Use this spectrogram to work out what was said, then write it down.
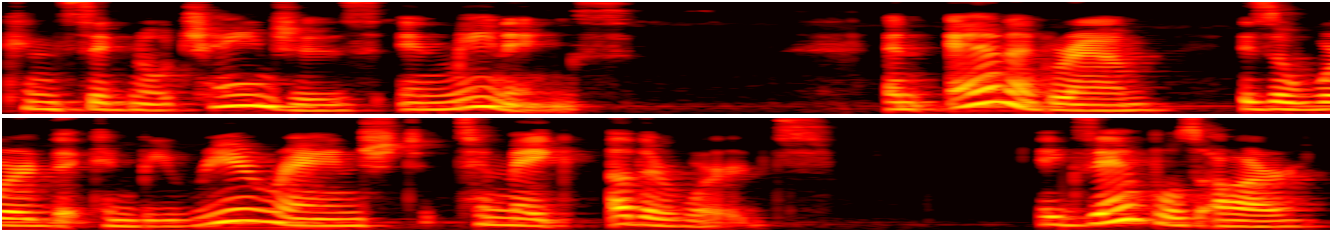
can signal changes in meanings. An anagram is a word that can be rearranged to make other words. Examples are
